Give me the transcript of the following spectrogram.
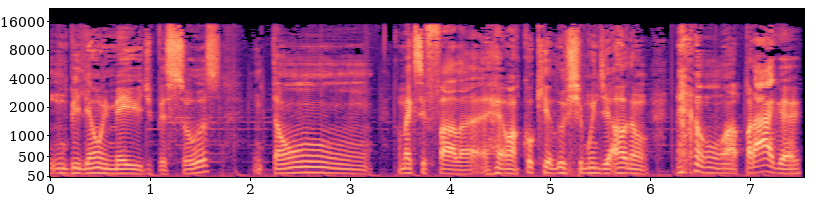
um bilhão e meio de pessoas. Então, como é que se fala? É uma coqueluche mundial, não? É uma praga?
